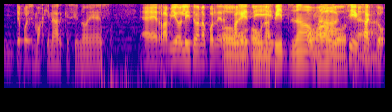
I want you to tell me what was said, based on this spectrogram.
mm, te puedes imaginar que si no es eh, ravioli te van a poner o, espaguetis. o una pizza o, una- algo. o Sí, sea, exacto.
